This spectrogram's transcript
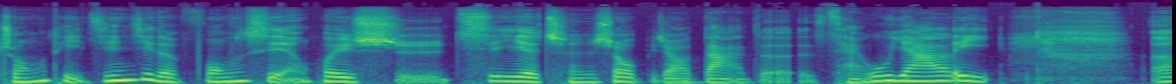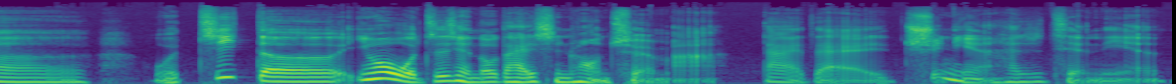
总体经济的风险会使企业承受比较大的财务压力。呃，我记得，因为我之前都待新创圈嘛，大概在去年还是前年，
